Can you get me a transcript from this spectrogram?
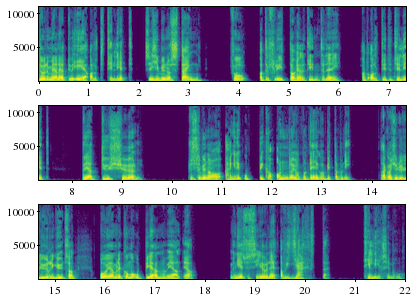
da er det mer det at du er alt tilgitt, så ikke begynn å stenge for at det flyter hele tiden til deg, at alt ditt er tilgitt, ved at du sjøl plutselig begynner å henge deg opp i hva andre har gjort mot deg, og er bitter på de. Her kan ikke du lure Gud, sånn, Å ja, men det kommer opp igjen og igjen. Ja, men Jesus sier jo det av hjertet tilgir sin bror.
